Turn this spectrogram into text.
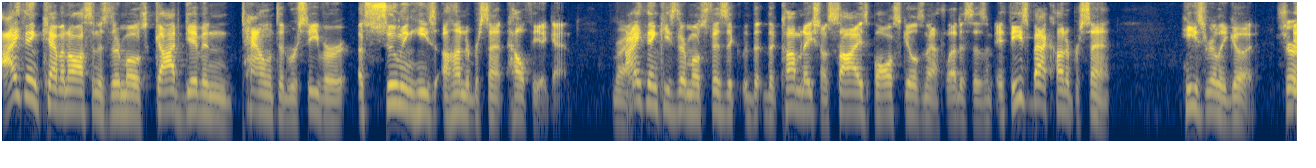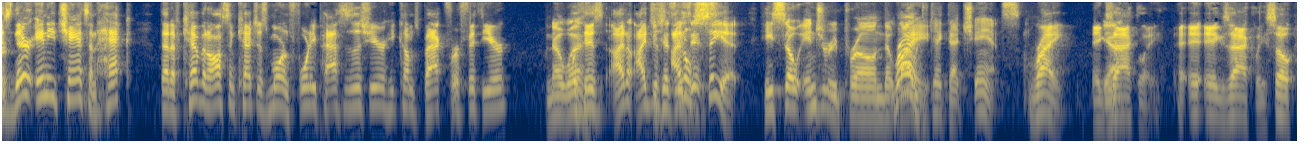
I think Kevin Austin is their most God given talented receiver, assuming he's 100% healthy again. I think he's their most physical, the, the combination of size, ball skills, and athleticism. If he's back 100%, he's really good. sure. Is there any chance in heck that if Kevin Austin catches more than 40 passes this year, he comes back for a fifth year? no way. With his, I don't, I just, Because I don't see it. He's so injury prone that why would you Right. take that chance? Right. Exactly. I- I- exactly. So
